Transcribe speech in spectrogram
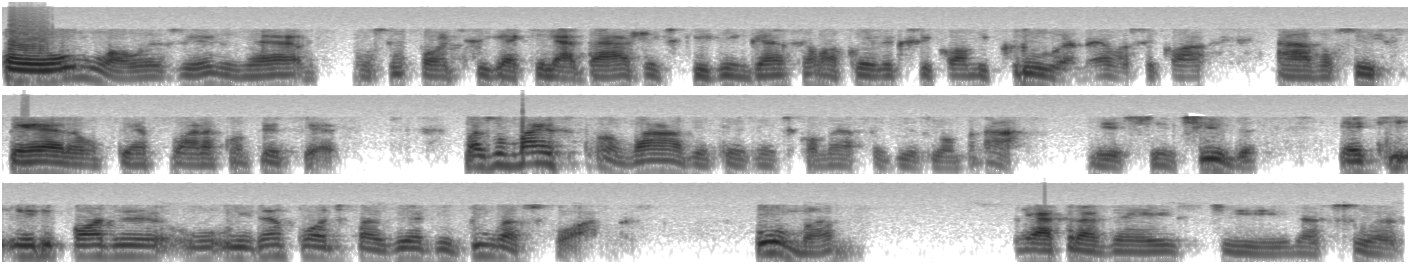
ou, às vezes, né, você pode seguir aquele adágio de que vingança é uma coisa que se come crua, né? Você, ah, você espera um tempo para acontecer. Mas o mais provável que a gente começa a vislumbrar nesse sentido é que ele pode, o Irã pode fazer de duas formas. Uma é através de, das suas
